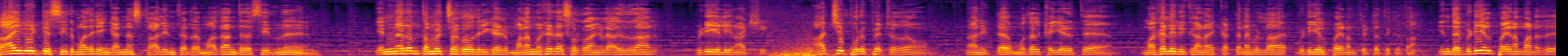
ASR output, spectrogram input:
தாய் வீட்டு சீர் மாதிரி எங்கள் அண்ணன் ஸ்டாலின் தர்ற மாதாந்திர சீர்னு எந்நேரம் தமிழ் சகோதரிகள் மணமகிழ சொல்கிறாங்களே அதுதான் விடியலின் ஆட்சி. ஆட்சி பொறுப்பேற்றதும் நான் இட்ட முதல் கையெழுத்த மகளிருக்கான கட்டணமில்லா விடியல் பயணம் திட்டத்துக்கு தான். இந்த விடியல் பயணமானது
